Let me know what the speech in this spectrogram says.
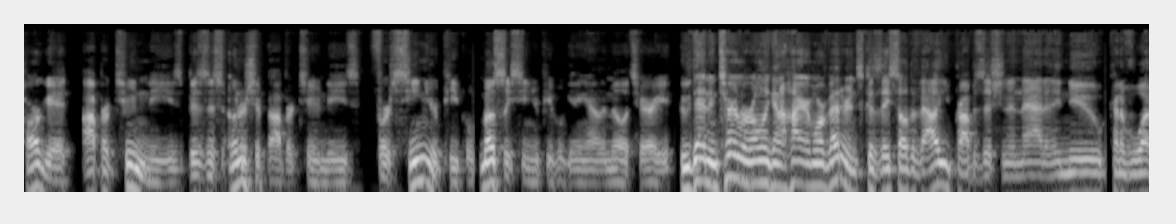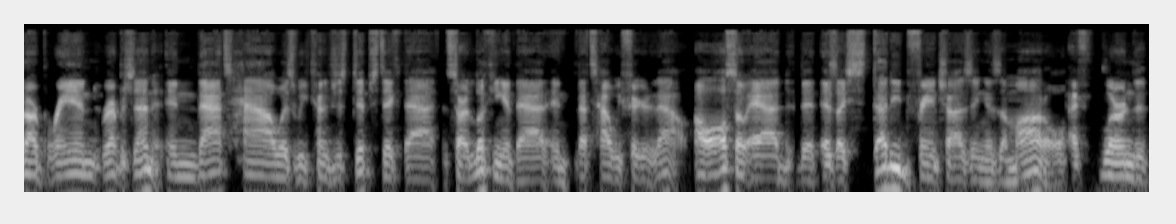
target opportunities, business ownership opportunities for senior people, mostly senior people getting out of the military, who then in turn were only going to hire more veterans because they saw the value proposition in that and they knew kind of what our brand represented. And that's how, as we kind of just dipstick that and started looking at that, and that's how we figured it out. I'll also add that as I studied franchising as a model, I've learned that,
